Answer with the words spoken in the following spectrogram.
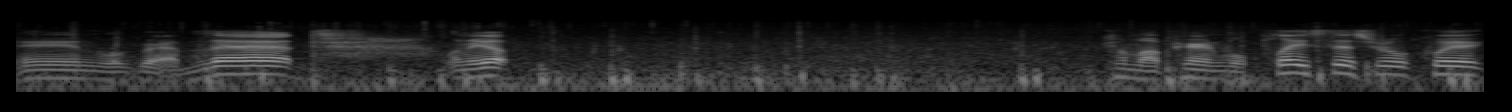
And we'll grab that. Let me up. Come up here and we'll place this real quick.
